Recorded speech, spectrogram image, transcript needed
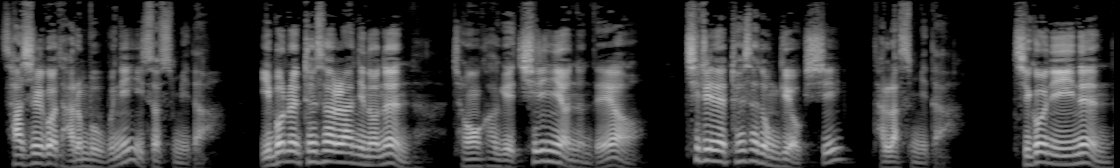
사실과 다른 부분이 있었습니다. 이번에 퇴사를 한 인원은 정확하게 7인이었는데요. 7인의 퇴사 동기 역시 달랐습니다. 직원 2인은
